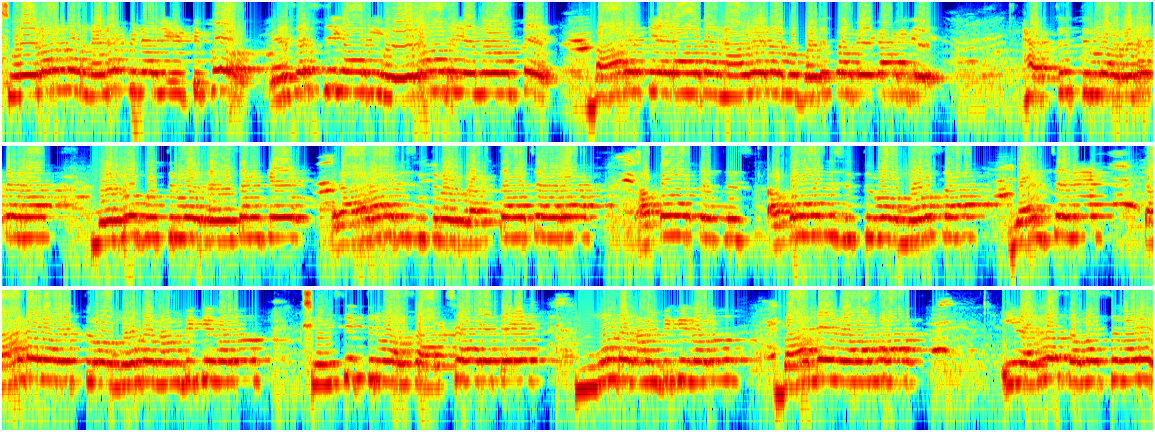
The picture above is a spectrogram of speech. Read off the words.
ಸೋಲನ್ನು ನೆನಪಿನಲ್ಲಿ ಇಟ್ಟುಕೋ, ಯಶಸ್ಸಿಗಾಗಿ ಹೋರಾಡು ಎನ್ನುವಂತೆ ಭಾರತೀಯರಾದ ನಾವೆಲ್ಲರೂ ಬದುಕಬೇಕಾಗಿದೆ. ಹೆಚ್ಚುತ್ತಿರುವ ಬಡತನ ಮುಳುಗುತ್ತಿರುವ ಜನಸಂಖ್ಯೆ, ರಾರಾಜಿಸುತ್ತಿರುವ ಭ್ರಷ್ಟಾಚಾರ ಅಪಹರಿಸ ಅಪಹರಿಸುತ್ತಿರುವ ಮೋಸ, ವಂಚನೆ, ತಾಂಡವಾಡುತ್ತಿರುವ ಮೂಢನಂಬಿಕೆಗಳು, ಕ್ಷೀಣಿಸುತ್ತಿರುವ ಸಾಕ್ಷರತೆ, ಮೂಢನಂಬಿಕೆಗಳು ಬಾಲ್ಯ ವಿವಾಹ ಇವೆಲ್ಲ ಸಮಸ್ಯೆಗಳು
